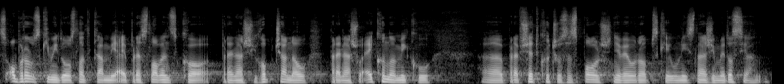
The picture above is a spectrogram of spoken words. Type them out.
S obrovskými dôsledkami aj pre Slovensko, pre našich občanov, pre našu ekonomiku, e, pre všetko, čo sa spoločne v Európskej únii snažíme dosiahnuť.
